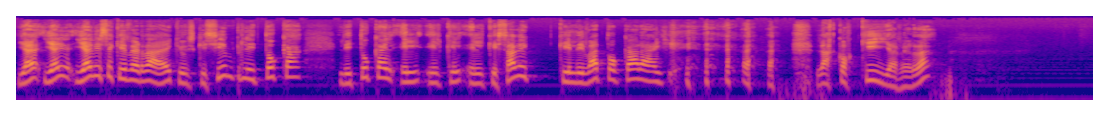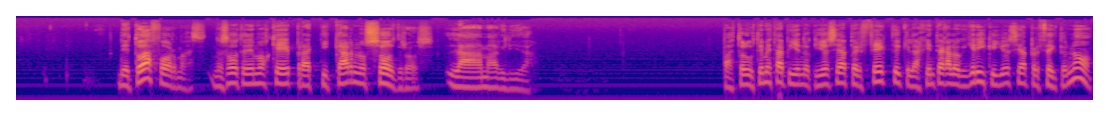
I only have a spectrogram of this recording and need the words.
Y hay, veces que es verdad, ¿eh? que, que, siempre le toca, le toca el, que, el que sabe que le va a tocar ahí las cosquillas, ¿verdad? De todas formas, nosotros tenemos que practicar nosotros la amabilidad. Pastor, usted me está pidiendo que yo sea perfecto y que la gente haga lo que quiere y que yo sea perfecto. No,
